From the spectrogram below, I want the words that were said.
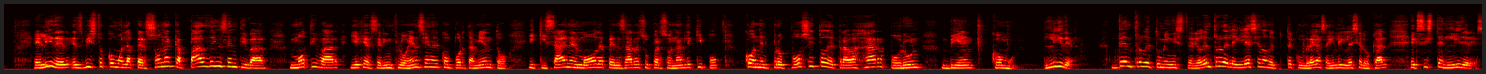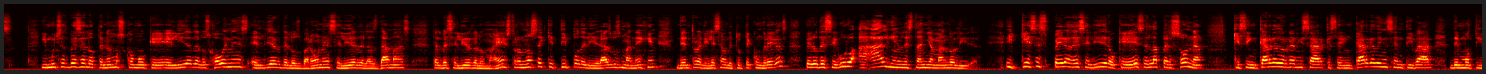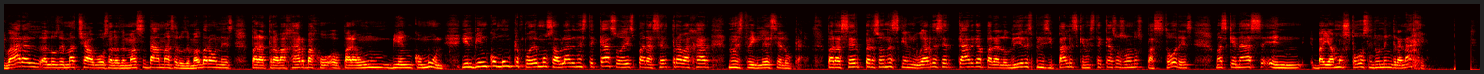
El líder es visto como la persona capaz de incentivar, motivar y ejercer influencia en el comportamiento y quizá en el modo de pensar de su personal de equipo con el propósito de trabajar por un bien común líder dentro de tu ministerio, dentro de la iglesia donde tú te congregas, ahí en la iglesia local, existen líderes. Y muchas veces lo tenemos como que el líder de los jóvenes, el líder de los varones, el líder de las damas, tal vez el líder de los maestros, no sé qué tipo de liderazgos manejen dentro de la iglesia donde tú te congregas, pero de seguro a alguien le están llamando líder. ¿Y qué se espera de ese líder o qué es? Es la persona que se encarga de organizar, que se encarga de incentivar, de motivar a, los demás chavos, a las demás damas, a los demás varones para trabajar bajo para un bien común. Y el bien común que podemos hablar en este caso es para hacer trabajar nuestra iglesia local, para ser personas que en lugar de ser carga para los líderes principales, que en este caso son los pastores, más que nada en, vayamos todos en un engranaje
